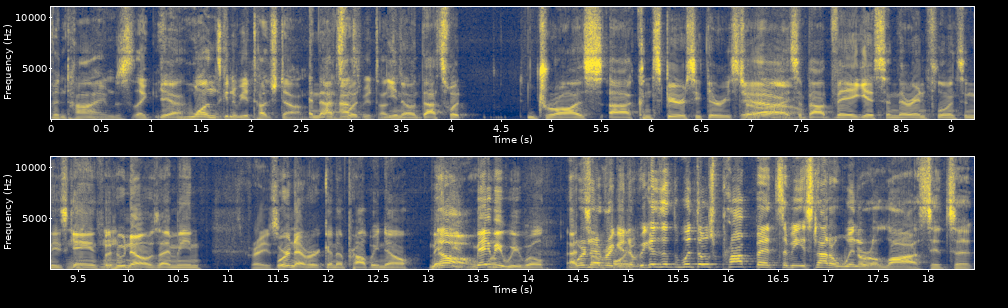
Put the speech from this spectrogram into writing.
fifty-seven times. Like Yeah. one's going to be a touchdown. and that's what to be a touchdown. you know that's what draws uh, conspiracy theories to Yeah. arise about Vegas and their influence in these games. But who knows? I mean, crazy. we're never gonna probably know. Maybe, No. maybe we will. We're never going to because with those prop bets. I mean, it's not a win or a loss. It's a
